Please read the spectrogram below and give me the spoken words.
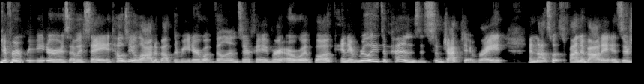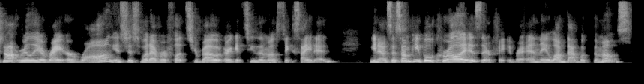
different readers, I would say, it tells you a lot about the reader, what villains their favorite or what book. And it really depends. It's subjective, right? And that's what's fun about it is there's not really a right or wrong. It's just whatever floats your boat or gets you the most excited you know so some people cruella is their favorite and they love that book the most.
